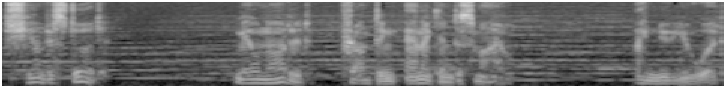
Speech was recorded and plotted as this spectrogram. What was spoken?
she understood. Mil nodded, prompting Anakin to smile. I knew you would.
